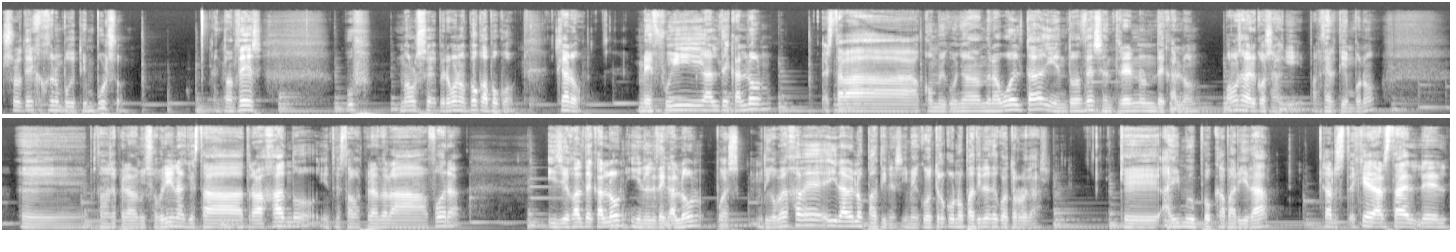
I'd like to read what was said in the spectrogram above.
Solo tienes que coger un poquito de impulso. Entonces, uff, no lo sé, pero bueno, poco a poco. Claro, me fui al decalón. Estaba con mi cuñado dando una vuelta y entonces entré en un decalón. Vamos a ver cosas aquí, para hacer tiempo, ¿no? Eh, estamos esperando a mi sobrina que está trabajando y entonces estamos esperándola afuera. Y llego al decalón y en el decalón, pues digo, déjame ir a ver los patines. Y me encuentro con unos patines de cuatro ruedas. Que hay muy poca variedad. Claro, es que hasta el,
